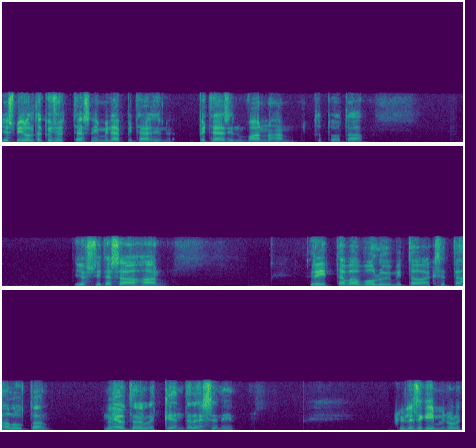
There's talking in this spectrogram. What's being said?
jos minulta kysyttäisiin, niin minä pitäisin, pitäisin vanhan, mutta tuota, jos sitä saadaan riittävä volyymi taakse, että halutaan neutraalille kentälle se, niin kyllä sekin minulle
